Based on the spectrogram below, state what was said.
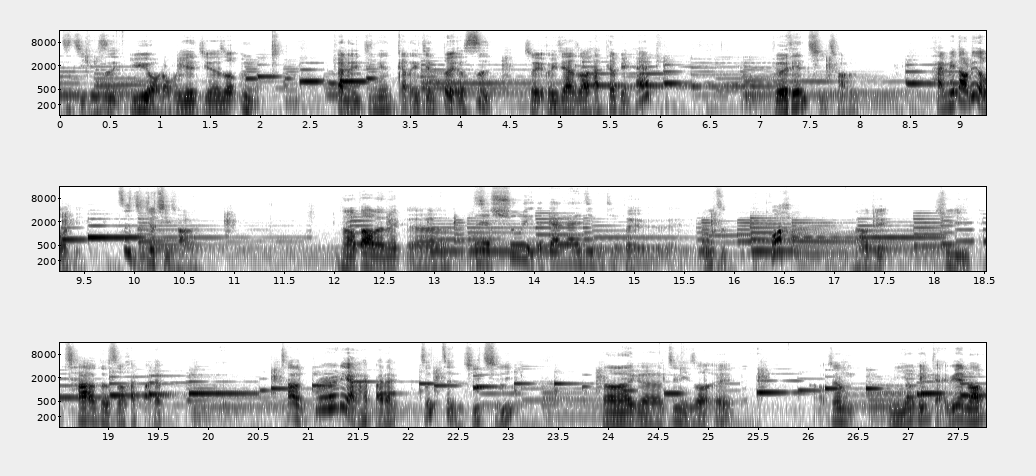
自己也是与有荣焉，觉得说，嗯，干了今天干了一件对的事，所以回家的时候还特别 happy。隔天起床还没到六点，自己就起床了，然后到了那个，而且梳理的干干净净，对对对，胡子刮好，然后就去擦的时候还摆的擦的倍儿亮，还摆的整整齐齐。然后那个经理说，哎，好像。你有点改变哦，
